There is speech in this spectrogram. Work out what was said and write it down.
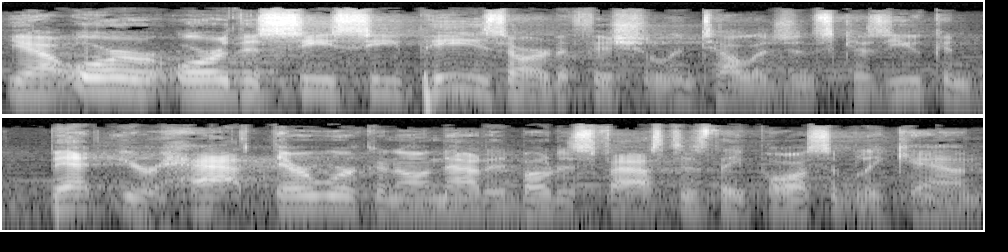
Yeah, or, or the CCP's artificial intelligence, because you can bet your hat they're working on that about as fast as they possibly can.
